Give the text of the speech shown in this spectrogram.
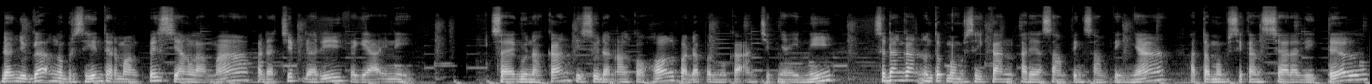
dan juga ngebersihin thermal paste yang lama pada chip dari VGA ini. Saya gunakan tisu dan alkohol pada permukaan chipnya ini, sedangkan untuk membersihkan area samping-sampingnya atau membersihkan secara detail,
